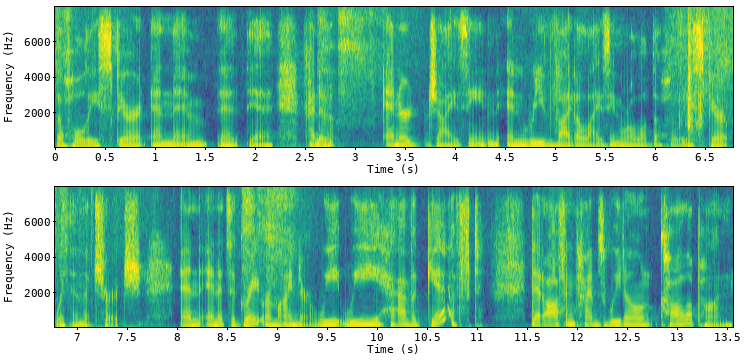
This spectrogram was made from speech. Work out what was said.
the Holy Spirit and the, uh, the kind of energizing and revitalizing role of the Holy Spirit within the church. And and it's a great reminder. We we have a gift that oftentimes we don't call upon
